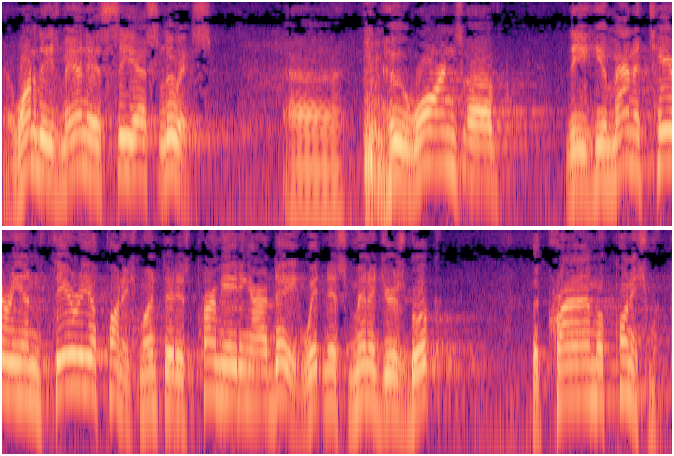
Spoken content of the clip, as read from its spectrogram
Uh, one of these men is C.S. Lewis, uh, who warns of the humanitarian theory of punishment that is permeating our day. Witness Menninger book, The Crime of Punishment.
